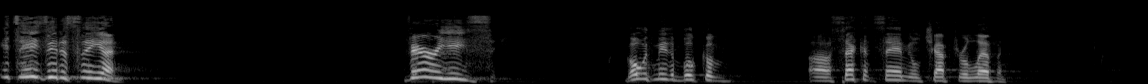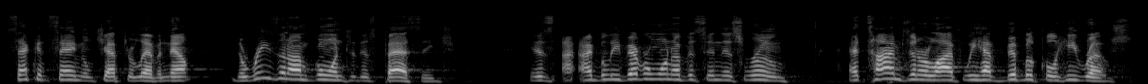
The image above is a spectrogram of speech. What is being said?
It's easy to sin. Very easy. Go with me to the book of uh, 2 Samuel chapter 11. 2 Samuel chapter 11. Now, the reason I'm going to this passage is I, believe every one of us in this room, at times in our life, we have biblical heroes.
